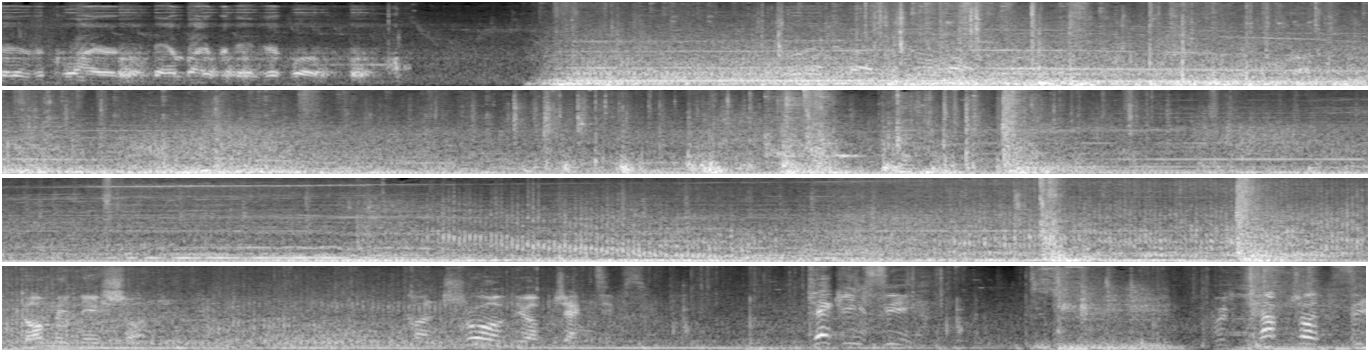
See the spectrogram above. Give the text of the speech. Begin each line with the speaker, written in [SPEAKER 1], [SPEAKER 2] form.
[SPEAKER 1] Target is acquired. Stand by for danger close.
[SPEAKER 2] Domination. Control the objectives. Taking C. We've captured C.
